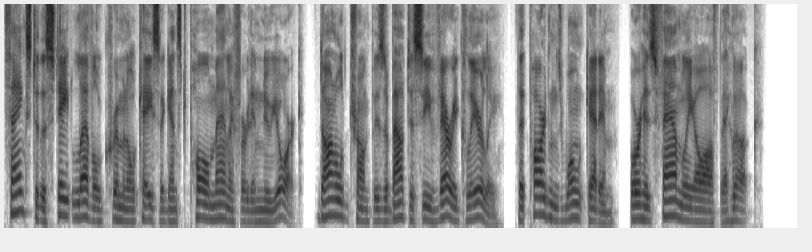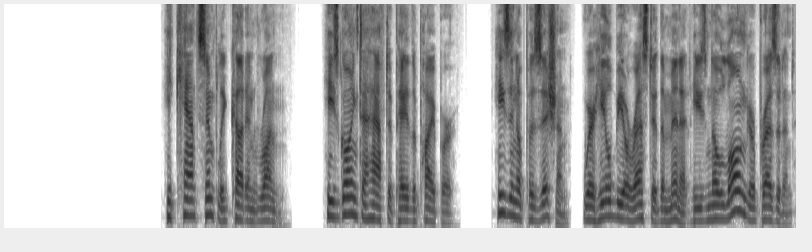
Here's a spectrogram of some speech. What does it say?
Thanks to the state-level criminal case against Paul Manafort in New York, Donald Trump is about to see very clearly that pardons won't get him or his family off the hook. He can't simply cut and run. He's going to have to pay the piper. He's in a position where he'll be arrested the minute he's no longer president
